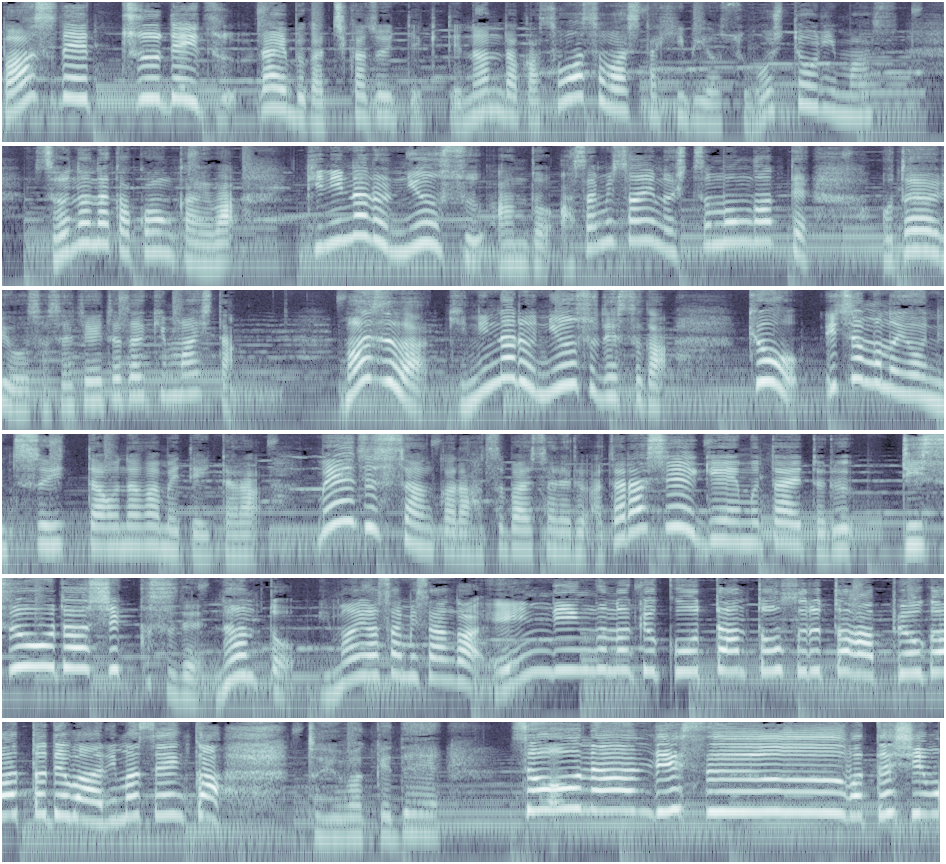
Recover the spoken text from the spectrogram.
バースデー 2days ライブが近づいてきてなんだかそわそわした日々を過ごしております。そんな中今回は気になるニュースあさみさんへの質問があってお便りをさせていただきました。まずは気になるニュースですが今日いつものようにツイッターを眺めていたらメイズスさんから発売される新しいゲームタイトル「ディスオーダー6」でなんと今井あさみさんがエンディングの曲を担当すると発表があったではありませんか？というわけでそうなんです。私も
